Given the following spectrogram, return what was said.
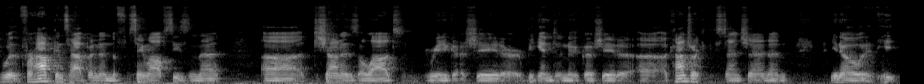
with, for Hopkins happened in the same offseason that uh, Deshaun is allowed to renegotiate or begin to negotiate a, a contract extension, and you know he.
